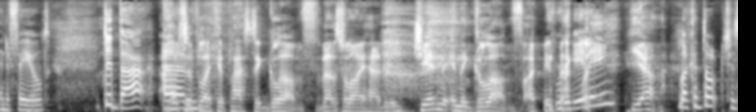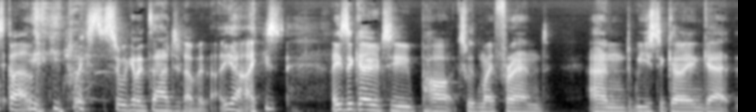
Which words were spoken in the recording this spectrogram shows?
in a field. Did that. Out um, of like a plastic glove. That's what I had. Gin in a glove. I mean, that was- Really? yeah. like a doctor's glove. so we're going to tangent of it. Yeah, I used, I used to go to parks with my friend, and we used to go and get.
